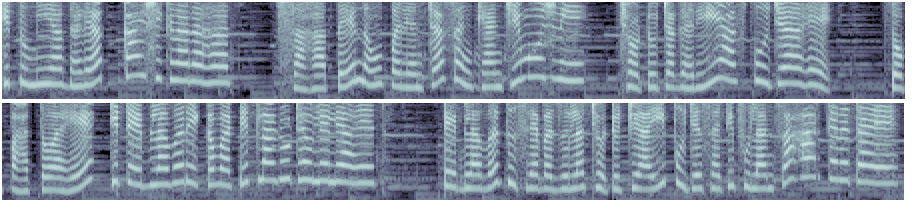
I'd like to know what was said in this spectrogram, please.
की तुम्ही या धड्यात काय शिकणार आहात. सहा ते नऊ पर्यंतच्या संख्यांची मोजणी. छोटूच्या घरी आज पूजा आहे. तो पाहतो आहे की टेबलावर एका वाटीत लाडू ठेवलेले आहेत. टेबलावर दुसऱ्या बाजूला छोटूची आई पूजेसाठी फुलांचा हार करत आहे.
